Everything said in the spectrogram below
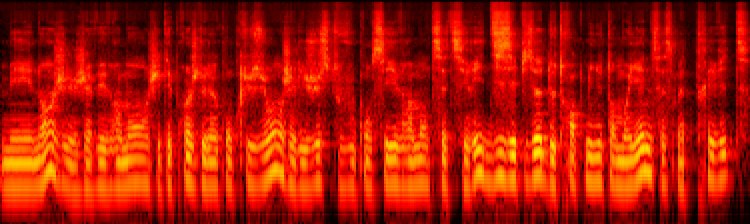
Mais non, j'avais vraiment, j'étais proche de la conclusion. J'allais juste vous conseiller vraiment de cette série. 10 épisodes de 30 minutes en moyenne, ça se mate très vite.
